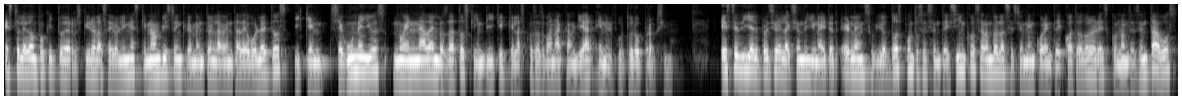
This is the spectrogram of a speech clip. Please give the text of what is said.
Esto le da un poquito de respiro a las aerolíneas que no han visto incremento en la venta de boletos y que, según ellos, no hay nada en los datos que indique que las cosas van a cambiar en el futuro próximo. Este día el precio de la acción de United Airlines subió 2.65 cerrando la sesión en 44 dólares con 11 centavos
